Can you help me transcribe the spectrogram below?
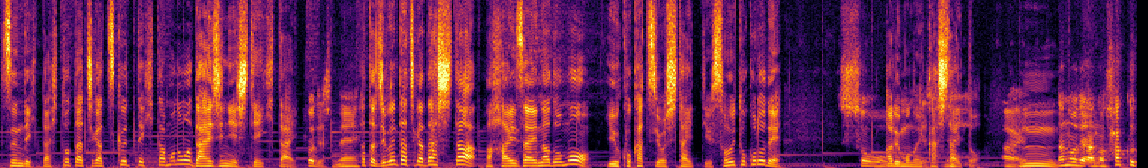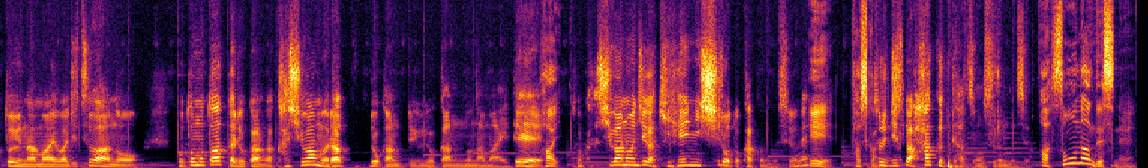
住んできた人たちが作ってきたものも大事にしていきたいそうですねあ。と自分たちが出した、まあ、廃材なども有効活用したいっていうそういうところであるものを生かしたいと。はい。うん。なのであの白という名前は実はあのもともとあった旅館が柏村旅館という旅館の名前で、はい。その柏の字が木片に白と書くんですよね。ええ確かに。それ実は白って発音するんですよ。あそうなんですね。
